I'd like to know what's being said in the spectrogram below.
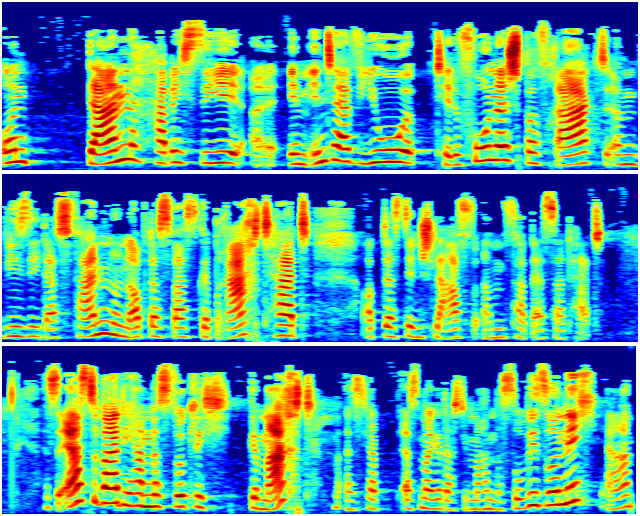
und dann habe ich sie äh, im Interview telefonisch befragt, ähm, wie sie das fanden und ob das was gebracht hat, ob das den Schlaf ähm, verbessert hat. Das erste war, die haben das wirklich gemacht. Also ich habe erstmal gedacht, die machen das sowieso nicht, ja,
